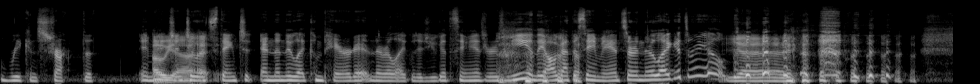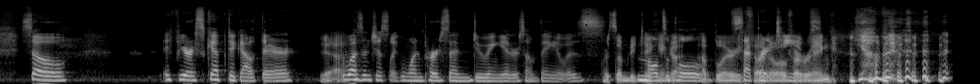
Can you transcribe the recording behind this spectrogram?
reconstruct the image Oh, yeah, into I- its thing to, and then they like compared it and they were like, Did you get the same answer as me? And they all got the same answer and they're like, It's real. yay! So if you're a skeptic out there, Yeah. it wasn't just like one person doing it or something. It was or somebody taking multiple a, a blurry separate photo teams. of a ring. Yep.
